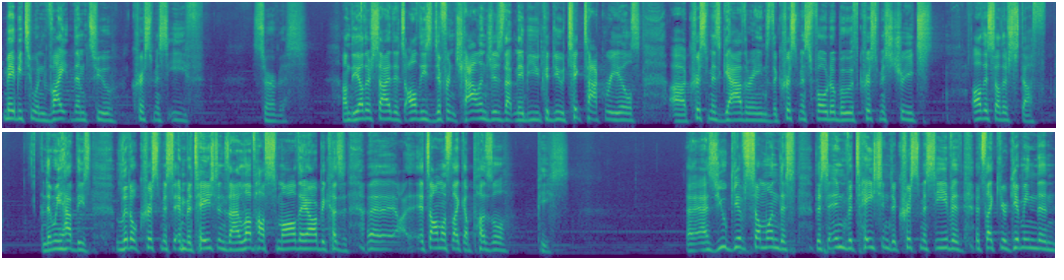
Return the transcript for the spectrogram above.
maybe to invite them to Christmas Eve service. On the other side, it's all these different challenges that maybe you could do TikTok reels, uh, Christmas gatherings, the Christmas photo booth, Christmas treats, all this other stuff. And then we have these little Christmas invitations. I love how small they are because uh, it's almost like a puzzle piece. Uh, as you give someone this, this invitation to Christmas Eve, it's like you're giving them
